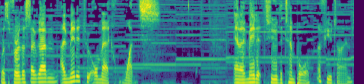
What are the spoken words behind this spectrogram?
What's the furthest I've gotten? I've made it to Olmec once. And I've made it to the temple a few times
